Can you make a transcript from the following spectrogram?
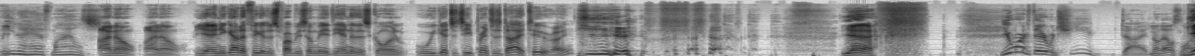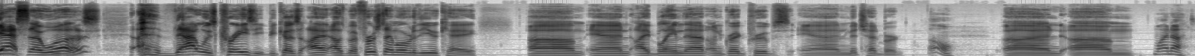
Three and a half miles. I know, I know. Yeah, and you got to figure there's probably somebody at the end of this going, we get to see Princess Di too, right? yeah. You weren't there when she died. No, that was London. Yes, I was. that was crazy because I, I was my first time over to the UK, um, and I blame that on Greg Proops and Mitch Hedberg. Oh, And um, why not?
